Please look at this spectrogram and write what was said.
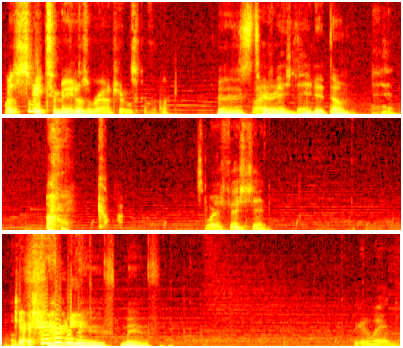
Why is there so many tomatoes around here? What's going on? Because Terry fish it? yeeted them. Oh, God. It's more efficient. Okay. move, move. We're gonna win.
